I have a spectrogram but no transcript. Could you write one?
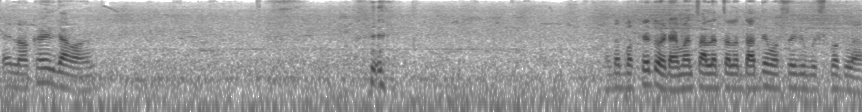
काही लोक आहेत गावात. आता बघते तो. टायमान चालत चालत जाते मस्त की पुष्पकला.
